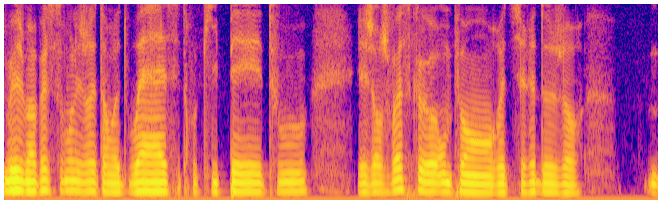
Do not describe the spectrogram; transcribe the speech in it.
je me rappelle souvent les gens étaient en mode ouais, c'est trop clippé et tout. Et genre, je vois ce qu'on peut en retirer de genre m-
